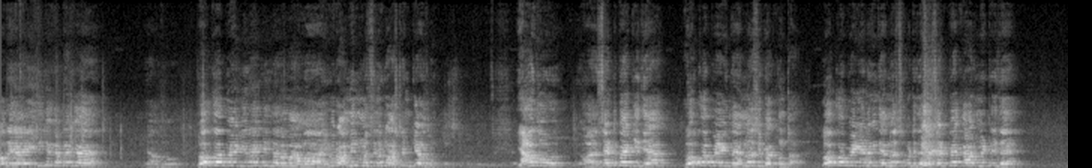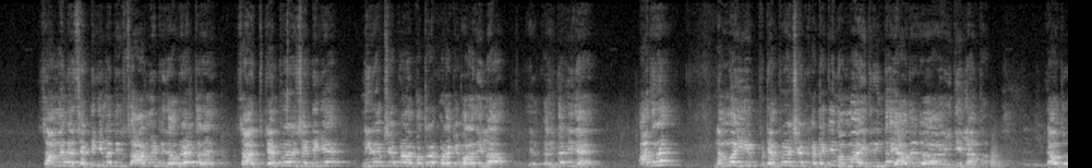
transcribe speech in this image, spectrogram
ಅವ್ರು ಇದಕ್ಕೆ ಕಟ್ಟಕ್ಕೆ ಯಾವುದು ಲೋಕೋಪಯೋಗಿ ಇಲಾಖೆಯಿಂದ ನಮ್ಮ ಇವರು ಅಮೀನ್ ಮಸೀನ್ ಲಾಸ್ಟ್ ಟೈಮ್ ಕೇಳಿದ್ರು ಯಾವುದು ಸೆಟ್ ಬ್ಯಾಕ್ ಇದೆಯಾ? ಲೋಕೋಪಯೋಗಿಯಿಂದ ಎನ್ ಒ ಸಿ ಬೇಕು ಅಂತ. ಲೋಕೋಪಯೋಗಿ ಏನಾಗಿದೆ ಎನ್ ಓ ಸಿ ಕೊಟ್ಟಿದ್ದಾರೆ. ಸೆಟ್ ಬ್ಯಾಕ್ ಆರು ಮೀಟರ್ ಇದೆ. ಸಾಮಾನ್ಯ ಶೆಡ್ಡಿಗಿನ್ನ ದಿವಸ ಆರು ಮೀಟರ್ ಇದೆ. ಅವ್ರು ಹೇಳ್ತಾರೆ ಟೆಂಪ್ರರಿ ಶೆಡ್ಡಿಗೆ ನಿರೀಕ್ಷೇಪಣಾ ಪತ್ರ ಕೊಡೋಕ್ಕೆ ಬರೋದಿಲ್ಲ. ಇದನ್ನಿದೆ. ಆದರೆ ನಮ್ಮ ಈ ಟೆಂಪ್ರರಿ ಶೆಡ್ ಕಟ್ಟಕ್ಕೆ ನಮ್ಮ ಇದರಿಂದ ಯಾವುದೇ ಇದಿಲ್ಲ ಅಂತ. ಯಾವುದು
